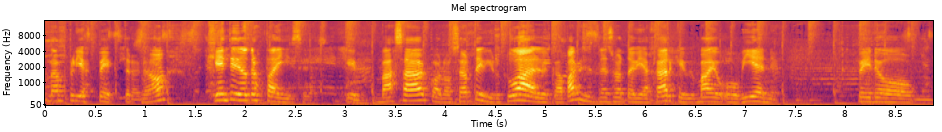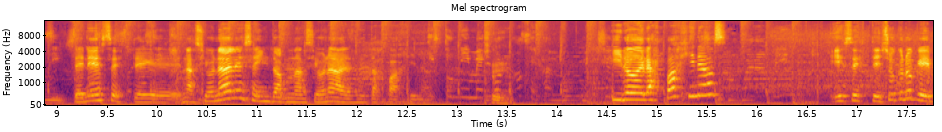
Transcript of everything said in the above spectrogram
un amplio espectro, ¿no? Gente de otros países, que vas a conocerte virtual, capaz que si tenés suerte de viajar, que va o viene. Pero tenés este, nacionales e internacionales de estas páginas. Sí. Y lo de las páginas, es este, yo creo que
